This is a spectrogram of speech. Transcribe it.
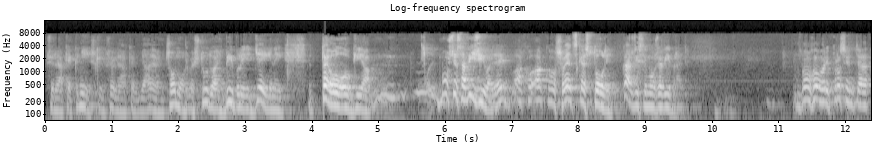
všelijaké knížky, všelijaké, ja neviem, čo môžeme študovať Biblii, dejiny, teológia. Môžete sa vyžívať, aj, ako, ako švédske stoly. Každý si môže vybrať. Boh hovorí, prosím ťa,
